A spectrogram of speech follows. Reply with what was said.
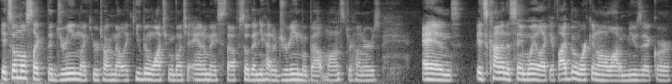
it's almost like the dream like you were talking about like you've been watching a bunch of anime stuff, so then you had a dream about monster hunters and it's kind of the same way like if I've been working on a lot of music or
